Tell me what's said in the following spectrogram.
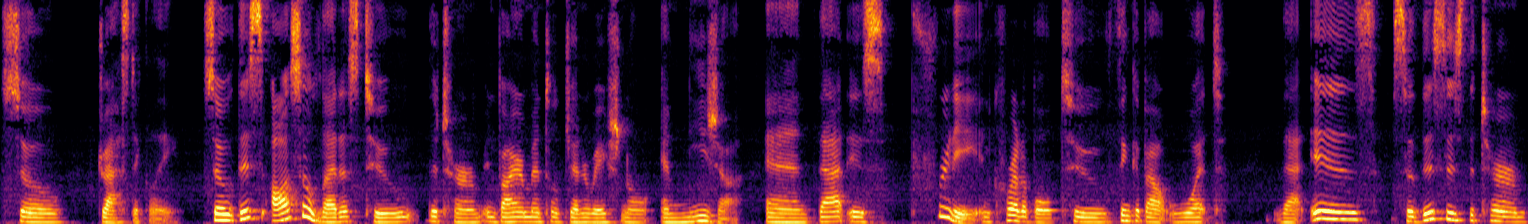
so drastically. So, this also led us to the term environmental generational amnesia. And that is pretty incredible to think about what that is. So, this is the term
